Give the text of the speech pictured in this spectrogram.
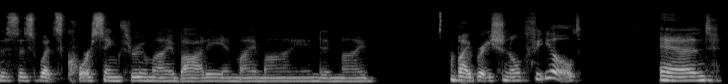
This is what's coursing through my body and my mind and my vibrational field. And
